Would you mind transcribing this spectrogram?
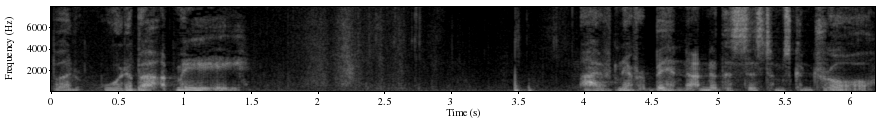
But what about me? I've never been under the system's control.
